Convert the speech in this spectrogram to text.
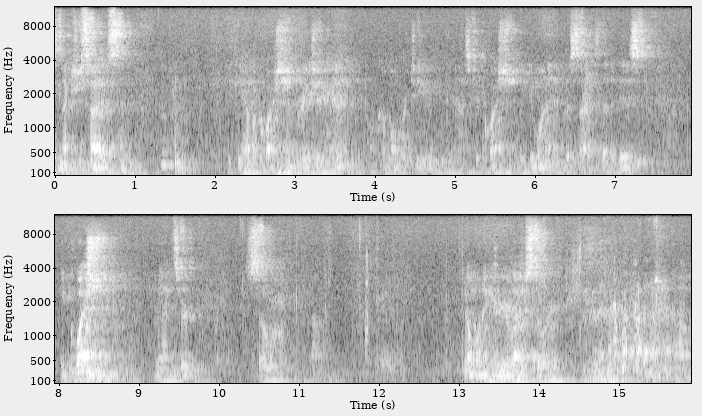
some exercise, and if you have a question, raise your hand. I'll come over to you and you can ask your question. We do want to emphasize that it is a question and answer, so um, don't want hear your life story um,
